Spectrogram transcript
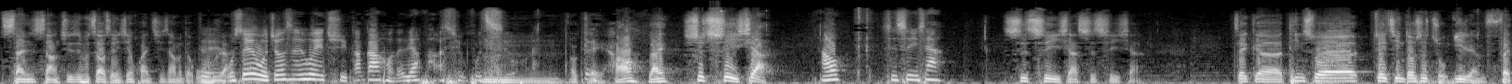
山上，其实会造成一些环境上面的污染。所以我就是会取刚刚好的量把它全部吃完。嗯，OK，好，来试吃一下，好，试吃一下。试吃一下，试吃一下。这个听说最近都是煮一人份，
